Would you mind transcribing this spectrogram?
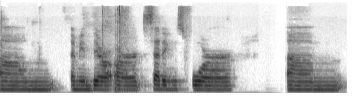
Um, I mean, there are settings for um,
